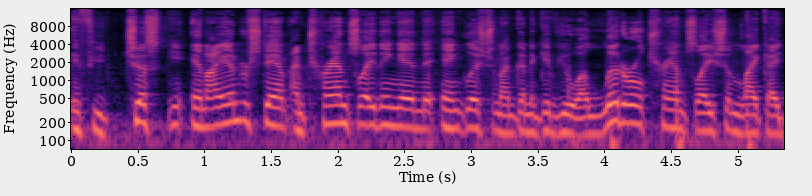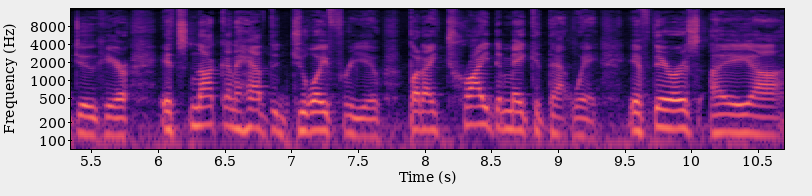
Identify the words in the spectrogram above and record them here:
if you just and I understand I'm translating into English and I'm going to give you a literal translation like I do here. It's not going to have the joy for you, but I tried to make it that way. If there is a uh,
